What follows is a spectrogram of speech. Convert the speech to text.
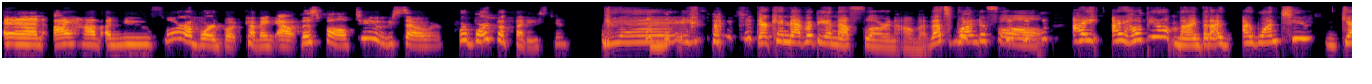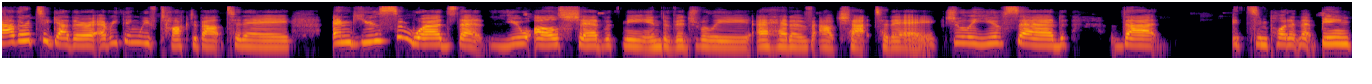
And I have a new Flora board book coming out this fall too. So we're board book buddies too. Yay. there can never be enough Flora and Alma. That's wonderful. I I hope you don't mind, but I I want to gather together everything we've talked about today and use some words that you all shared with me individually ahead of our chat today. Julie, you've said that it's important that being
